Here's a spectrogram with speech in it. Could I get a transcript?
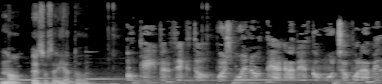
No, eso sería todo. Ok, perfecto. Pues bueno, te agradezco mucho por haber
